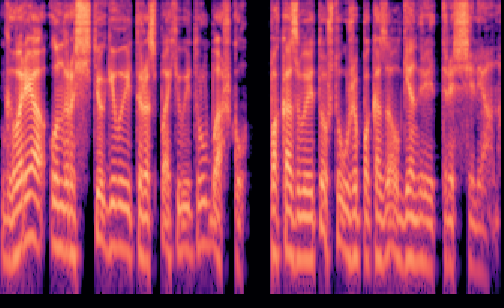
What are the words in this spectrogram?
Говоря, он расстегивает и распахивает рубашку, показывая то, что уже показал Генри Тресселиану.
